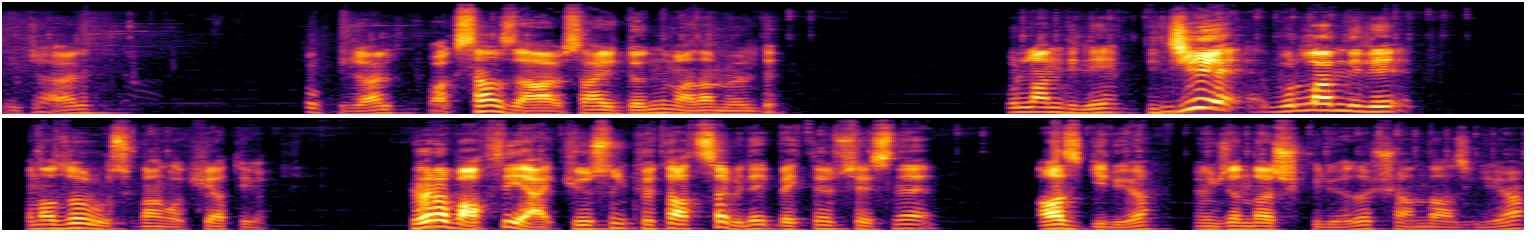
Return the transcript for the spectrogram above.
Güzel. Çok güzel. Baksanıza abi sadece döndüm adam öldü. Vur lan dili. Dici! Vur lan dili. Ona zor vursun kanka Q atıyor. Fiora buff'lı ya. Q'sunu kötü atsa bile bekleme süresine az giriyor. Önceden daha çok giriyordu. Şu anda az giriyor.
